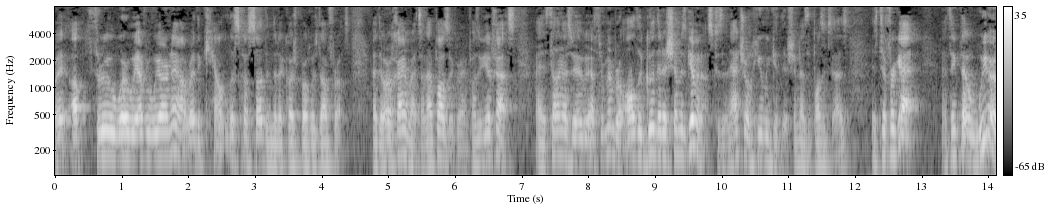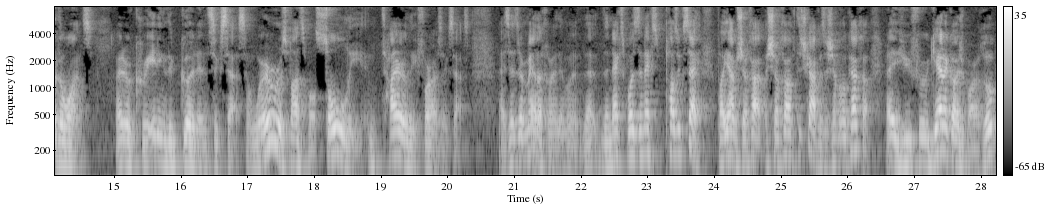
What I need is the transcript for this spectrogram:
right, up through where we ever we are now, right, the countless chasadim that Akash Baruch has done for us. Right, the Or HaChaim writes on that pasuk, right, pasuk Yud Ches, right, it's telling us we have, we have to remember all the good that Hashem has given us, because the natural human condition, as the pasuk says, is to forget and think that we are the ones. Right, who are creating the good and success, and we're responsible solely, entirely for our success. As says Melech, right? The, the next, what does the next pasuk say? Vayam shachach tishkach as Hashem elokecha. Right? You forget a Baruch Hu,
